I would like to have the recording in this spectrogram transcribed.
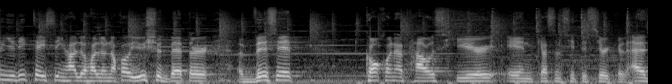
ng unique tasting halo-halo nako, you should better visit Coconut House here in Quezon City Circle. At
